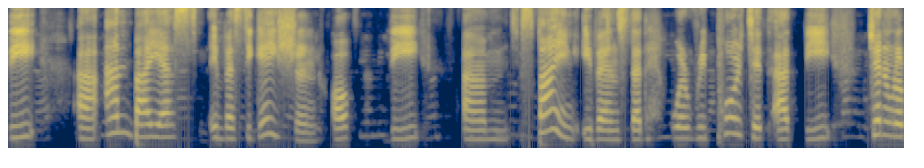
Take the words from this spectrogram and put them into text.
the uh, unbiased investigation of the um, spying events that were reported at the General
